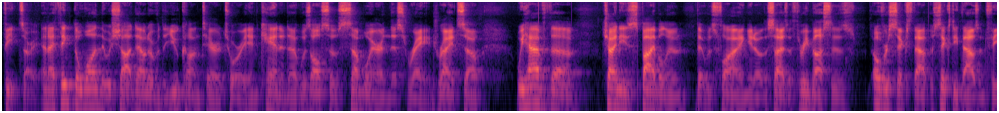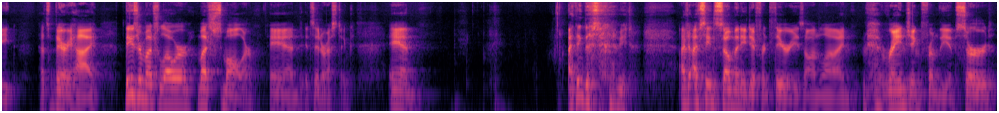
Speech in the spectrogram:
Feet, sorry. And I think the one that was shot down over the Yukon territory in Canada was also somewhere in this range, right? So we have the Chinese spy balloon that was flying, you know, the size of three buses over 60,000 feet. That's very high. These are much lower, much smaller, and it's interesting. And I think this, I mean, I've, I've seen so many different theories online, ranging from the absurd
